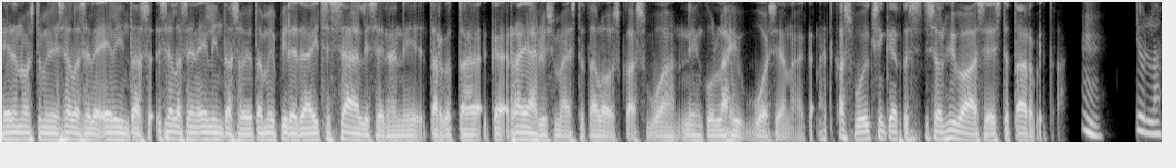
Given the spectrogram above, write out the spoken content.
heidän nostaminen sellaiselle elintaso, sellaiseen elintasoon, jota me pidetään itse säällisenä, niin tarkoittaa räjähdysmäistä talouskasvua niin kuin lähivuosien aikana. Että kasvu yksinkertaisesti se on hyvä asia ja sitä tarvitaan. Mm, kyllä.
